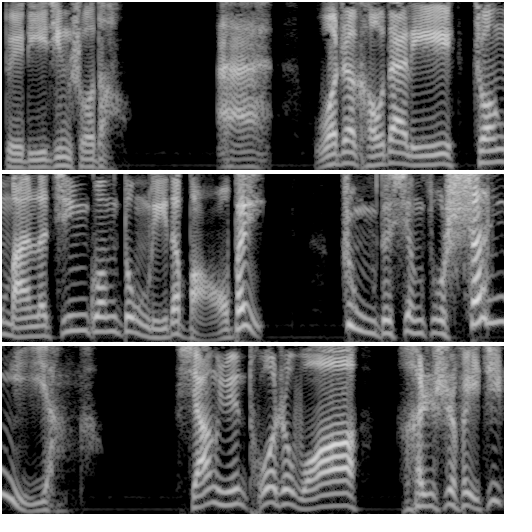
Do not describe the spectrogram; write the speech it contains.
对李靖说道：“哎，我这口袋里装满了金光洞里的宝贝，重的像座山一样啊！祥云驮着我很是费劲，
